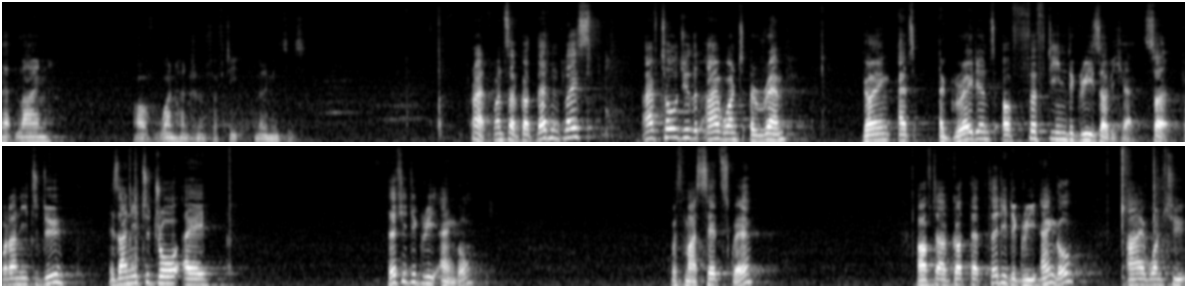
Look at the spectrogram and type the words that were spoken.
that line of 150 millimeters. Right, once I've got that in place, I've told you that I want a ramp going at a gradient of 15 degrees over here. So what I need to do is I need to draw a 30 degree angle with my set square. After I've got that 30 degree angle, I want to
